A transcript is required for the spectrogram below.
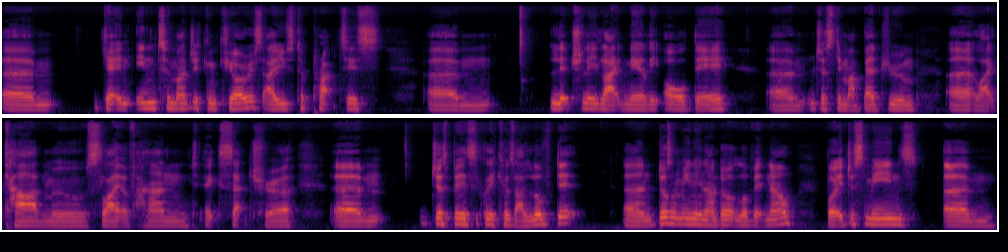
um, getting into magic and curious, I used to practice um, literally like nearly all day, um, just in my bedroom uh, like card moves, sleight of hand, etc. Um, just basically because I loved it. Um, doesn't mean I don't love it now, but it just means um,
